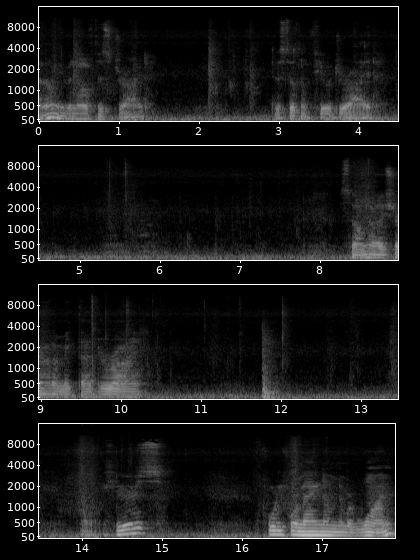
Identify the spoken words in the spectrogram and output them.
I don't even know if this dried. This doesn't feel dried. So I'm not really sure how to make that dry. here's 44 Magnum number one.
